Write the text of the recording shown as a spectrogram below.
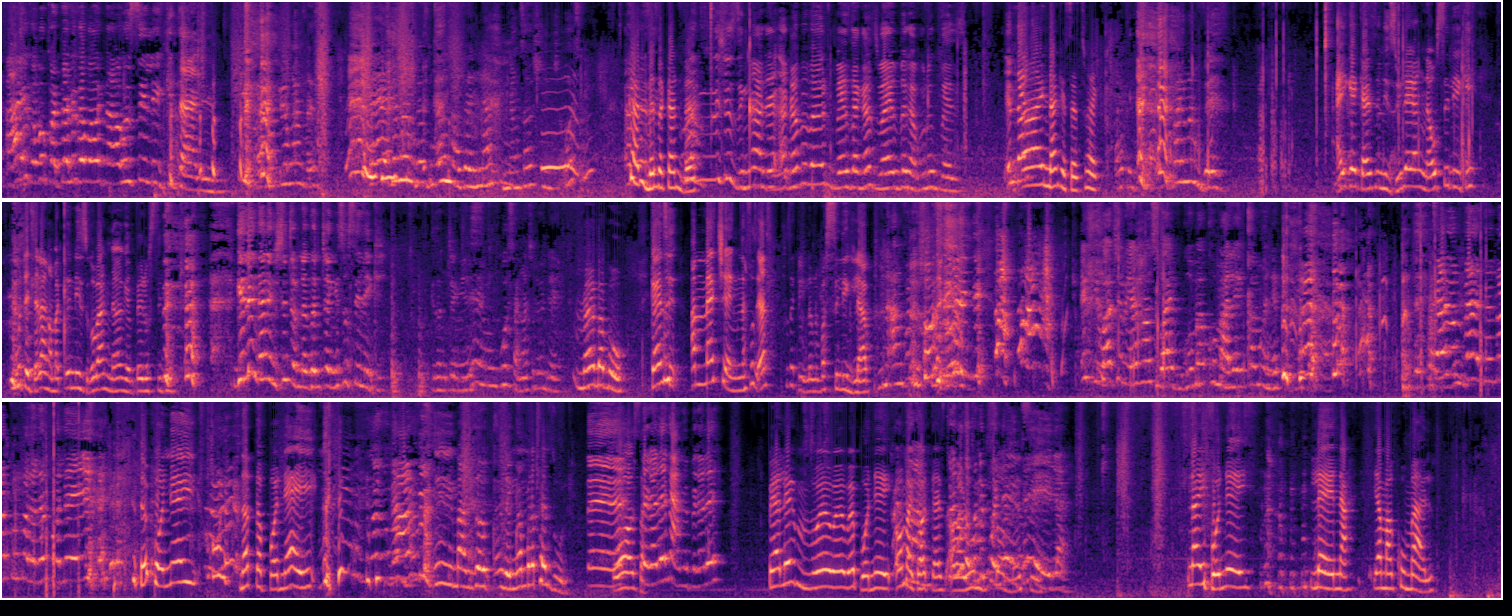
hayi ngoba ugodoli ngoba nawe usiliki darling kaniveza kaniveshizinqa-ke angabe bayaliveza ngazi baye bengafuni ukuveza. Hayi nangesethweke hayi-ke guys nizwile kanginawo usiliki. Umuntu edlala ngamaqiniso ngoba anginawo ngempela usiliki. Ngilindele ngishintshe mna ngizamtshengisa usiliki. Ngizamtshengisa eh, kusa ngasho lundele maye babo. Guys i'm matching. Mina futhi futhi noba siliki lapho If you watch a Real Housewife, Guma Kumale, come on, Kalombele nakhuluma nebhoneyi ebonei not the bonei ima ngizenqamula phezulu Woza. bheka le nami bheka le bheka le webonei oh my god guys our room is so ibhoneyi messy phela nayibonei lena yamakhumalo.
